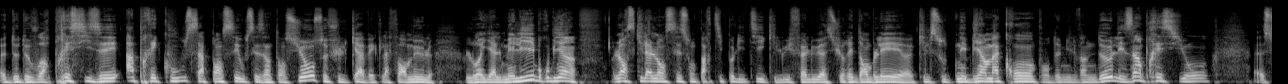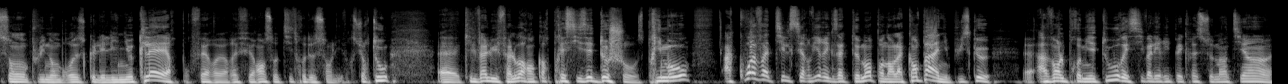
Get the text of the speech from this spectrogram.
de devoir préciser après coup sa pensée ou ses intentions. Ce fut le cas avec la formule loyal mais libre. Ou bien, lorsqu'il a lancé son parti politique, il lui fallut assurer d'emblée qu'il soutenait bien Macron pour 2022. Les impressions sont plus nombreuses que les lignes claires pour faire référence au titre de son livre. Surtout qu'il va lui falloir encore préciser deux choses. Primo, à quoi va-t-il servir exactement pendant la campagne? Puisque avant le premier tour, et si Valérie Pécresse se maintient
